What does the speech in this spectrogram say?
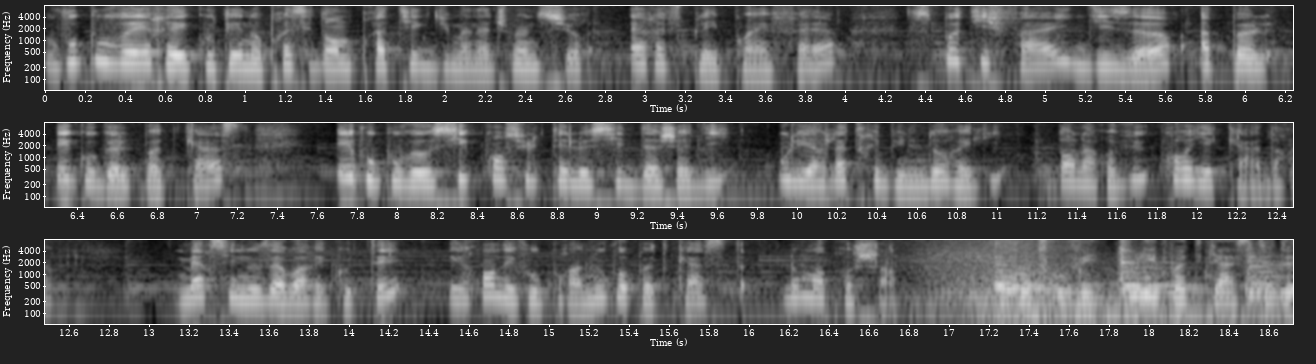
vous pouvez réécouter nos précédentes pratiques du management sur rfplay.fr, Spotify, Deezer, Apple et Google Podcast. Et vous pouvez aussi consulter le site d'Ajadi ou lire la tribune d'Aurélie dans la revue Courrier Cadre. Merci de nous avoir écoutés et rendez-vous pour un nouveau podcast le mois prochain. Retrouvez tous les podcasts de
